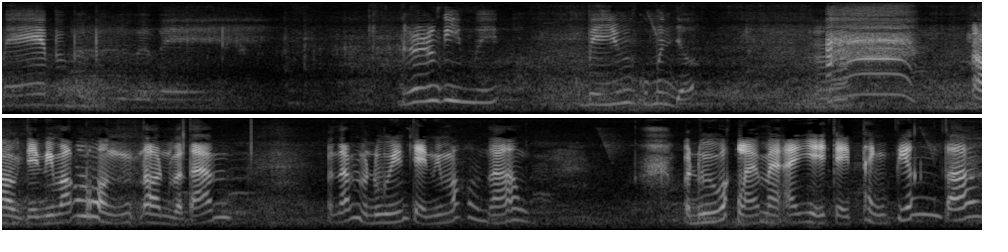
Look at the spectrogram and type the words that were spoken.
bè bè bè bè bè Nó đứng im đi Dưới của mình vậy? Ờ chạy đi mất luôn. Đền bà tám. Bà tám mà đuôi nó chạy đi mất không tao bà đuôi bắt lại mà ai vậy? Chạy thành tiếng tao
